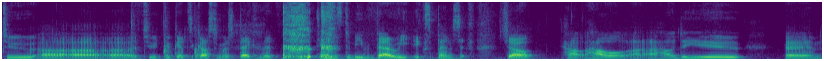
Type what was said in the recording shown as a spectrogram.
to uh, uh, to, to get the customers back and that tends to be very expensive. So how how uh, how do you um,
